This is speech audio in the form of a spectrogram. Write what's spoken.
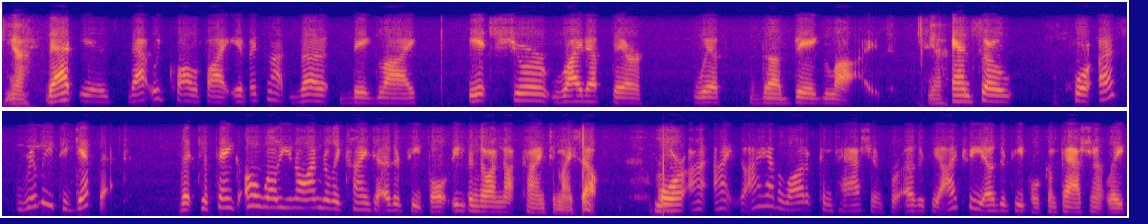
Yeah. That is that would qualify if it's not the big lie, it's sure right up there with the big lies. Yeah. And so for us really to get that, that to think, oh well, you know, I'm really kind to other people even though I'm not kind to myself. Hmm. Or I, I I have a lot of compassion for other people. I treat other people compassionately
